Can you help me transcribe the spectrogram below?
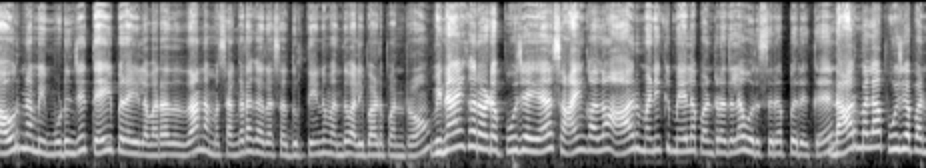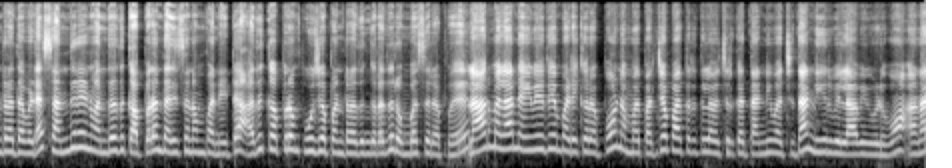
பௌர்ணமி முடிஞ்சு தேய்பிறையில வர்றது தான் நம்ம சங்கடகர சதுர்த்தின்னு வந்து வழிபாடு பண்றோம். விநாயகரோட பூஜையை சாயங்காலம் ஆறு மணிக்கு மேல பண்றதுல ஒரு சிறப்பு இருக்கு. நார்மலா பூஜை பண்றதை விட சந்திரன் வந்ததுக்கு அப்புறம் தரிசனம் பண்ணிட்டு அதுக்கப்புறம் பூஜை பண்றதுங்கிறது ரொம்ப சிறப்பு. நார்மலா நைவேத்தியம் படிக்கிறப்போ நம்ம பஞ்ச பாத்திரத்துல வச்சிருக்க தண்ணி வச்சு தான் நீர் விழாவி விடுவோம். ஆனா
